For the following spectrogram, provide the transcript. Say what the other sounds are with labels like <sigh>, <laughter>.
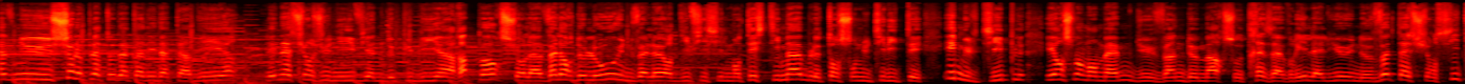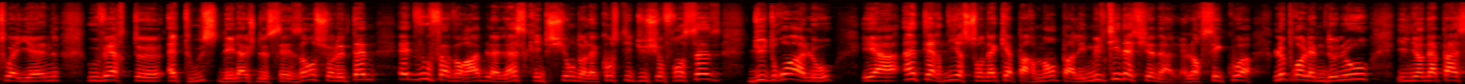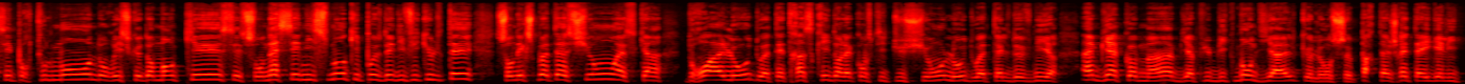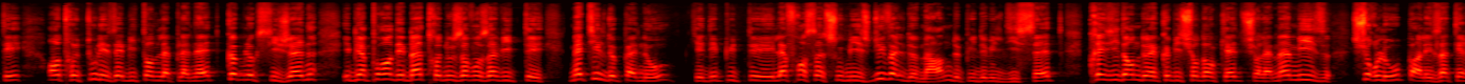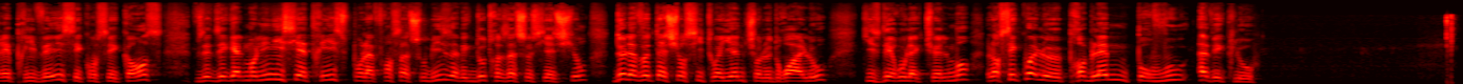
Bienvenue sur le plateau d'Interdit d'interdire. Les Nations Unies viennent de publier un rapport sur la valeur de l'eau, une valeur difficilement estimable tant son utilité est multiple. Et en ce moment même, du 22 mars au 13 avril, a lieu une votation citoyenne ouverte à tous dès l'âge de 16 ans sur le thème Êtes-vous favorable à l'inscription dans la Constitution française du droit à l'eau? Et à interdire son accaparement par les multinationales. Alors c'est quoi le problème de l'eau? Il n'y en a pas assez pour tout le monde, on risque d'en manquer, c'est son assainissement qui pose des difficultés, son exploitation, est-ce qu'un droit à l'eau doit être inscrit dans la Constitution? L'eau doit-elle devenir un bien commun, un bien public mondial que l'on se partagerait à égalité entre tous les habitants de la planète, comme l'oxygène? Eh bien, pour en débattre, nous avons invité Mathilde Panot, qui est députée La France Insoumise du Val-de-Marne depuis 2017, présidente de la commission d'enquête sur la mainmise sur l'eau par les intérêts privés et ses conséquences. Vous êtes également l'initiatrice pour La France Insoumise avec d'autres associations de la votation citoyenne sur le droit à l'eau qui se déroule actuellement. Alors c'est quoi le problème pour vous avec l'eau?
